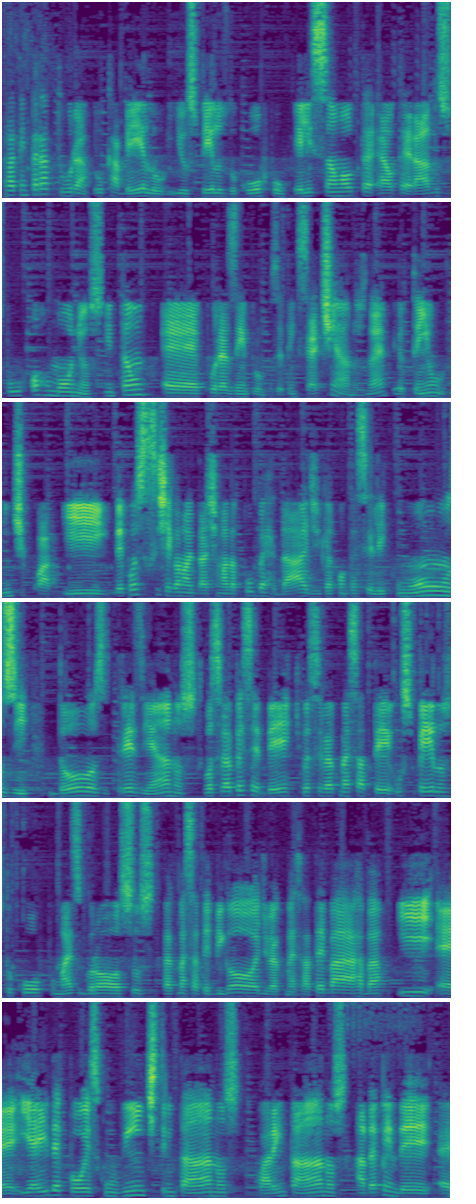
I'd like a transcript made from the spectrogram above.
para temperatura. O cabelo e os pelos do corpo, eles são alterados por hormônios. Então, é, por exemplo, você tem 7 anos, né? Eu tenho 24. E depois que você chega numa idade chamada puberdade, que acontece ali com 11, 12, 13 anos, você vai perceber que você vai começar a ter os pelos do corpo mais grossos, vai começar a ter bigode, vai começar a ter barba. E, é, e aí depois, com 20, 30 anos, 40 anos, a depender é,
